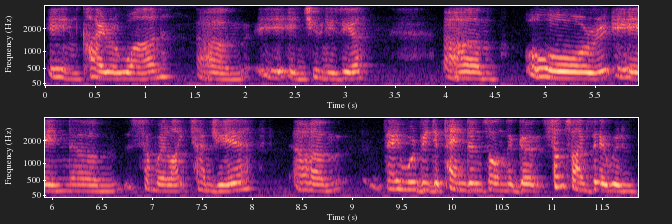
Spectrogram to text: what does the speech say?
in Kairouan um, in Tunisia, um, or in um, somewhere like Tangier. Um, they would be dependent on the go- sometimes they would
